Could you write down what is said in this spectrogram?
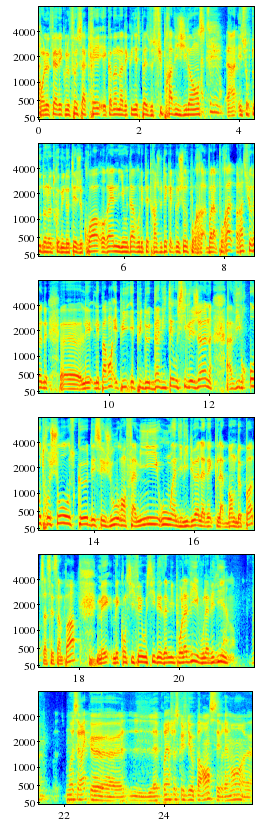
Qu'on le fait avec le feu sacré et quand même avec une espèce de supravigilance. Absolument. hein, et surtout dans notre communauté, je crois. Oren, Yehuda, voulez peut-être rajouter quelque chose pour, voilà, pour ra- rassurer euh, les, les parents et puis, et puis de- d'inviter aussi les jeunes à vivre autre chose que des séjours en famille ou individuels avec la bande de potes, ça c'est sympa, mais, mais qu'on s'y fait aussi des amis pour la vie, vous l'avez dit. Moi, c'est vrai que euh, la première chose que je dis aux parents, c'est vraiment euh,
